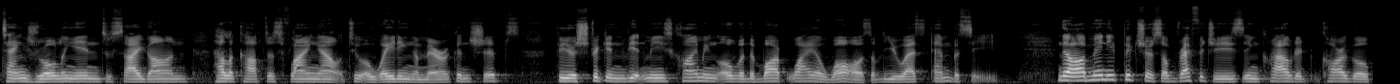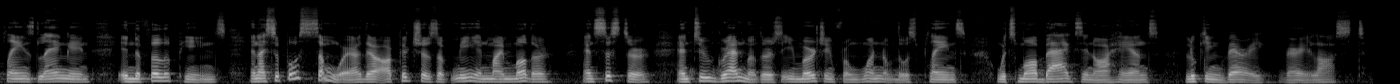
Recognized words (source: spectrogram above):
Tanks rolling into Saigon, helicopters flying out to awaiting American ships, fear-stricken Vietnamese climbing over the barbed wire walls of the US Embassy. There are many pictures of refugees in crowded cargo planes landing in the Philippines, and I suppose somewhere there are pictures of me and my mother and sister and two grandmothers emerging from one of those planes with small bags in our hands, looking very, very lost.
